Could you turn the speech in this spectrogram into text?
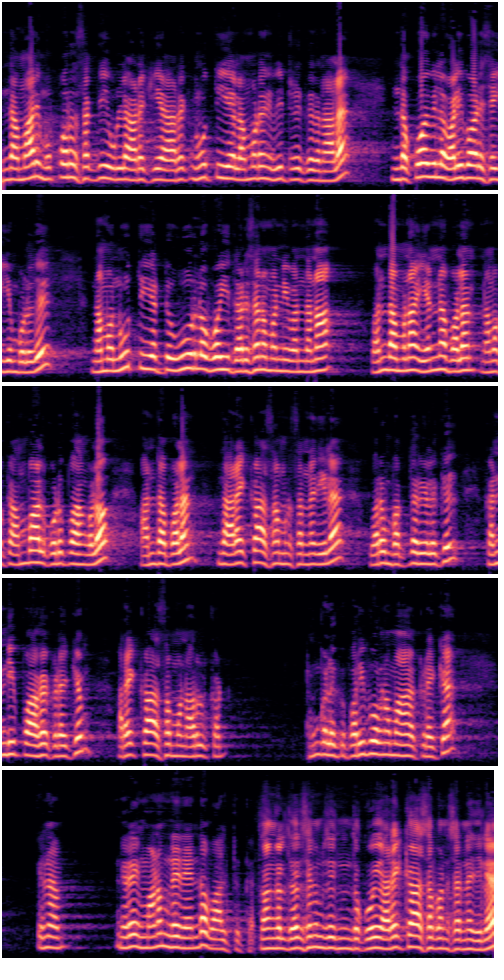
இந்த மாதிரி முப்பது சக்தி உள்ள அடக்கிய அரை நூற்றி ஏழு அம்முடன் இருக்கிறதுனால இந்த கோவிலில் வழிபாடு செய்யும் பொழுது நம்ம நூற்றி எட்டு ஊரில் போய் தரிசனம் பண்ணி வந்தோன்னா வந்தோம்னா என்ன பலன் நமக்கு அம்பாள் கொடுப்பாங்களோ அந்த பலன் இந்த அரைக்காசம்மன் சன்னதியில் வரும் பக்தர்களுக்கு கண்டிப்பாக கிடைக்கும். அரைக்காசம்மன் அருள் கட் உங்களுக்கு பரிபூர்ணமாக கிடைக்க என நிறை மனம் நிறைந்த வாழ்த்துக்கள். தாங்கள் தரிசனம் செய்த இந்த கோயில் அரைக்காசபன் சன்னதியில்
